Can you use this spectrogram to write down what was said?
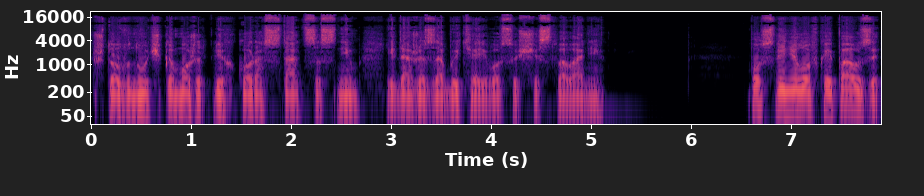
что внучка может легко расстаться с ним и даже забыть о его существовании. После неловкой паузы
